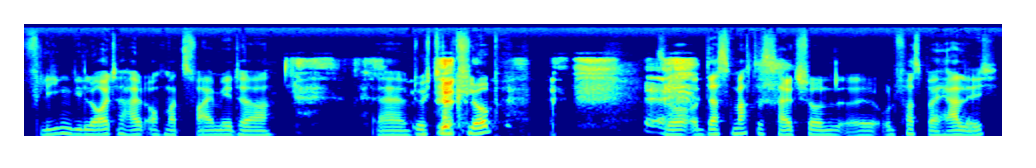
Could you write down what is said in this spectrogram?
fliegen die Leute halt auch mal zwei Meter äh, durch den Club. So, und das macht es halt schon äh, unfassbar herrlich.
